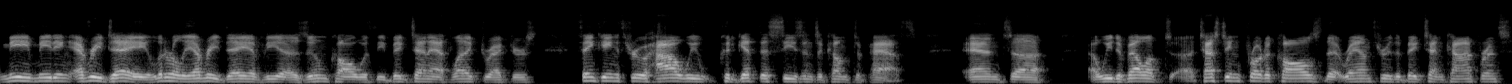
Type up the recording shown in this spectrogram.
me meeting every day, literally every day via a Zoom call with the Big Ten athletic directors, thinking through how we could get this season to come to pass. And uh, uh we developed uh, testing protocols that ran through the Big Ten Conference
